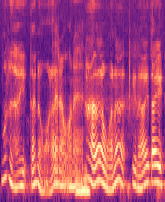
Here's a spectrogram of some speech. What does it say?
what are they? They don't want it. They don't want it. No, they don't want it. You know, they.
